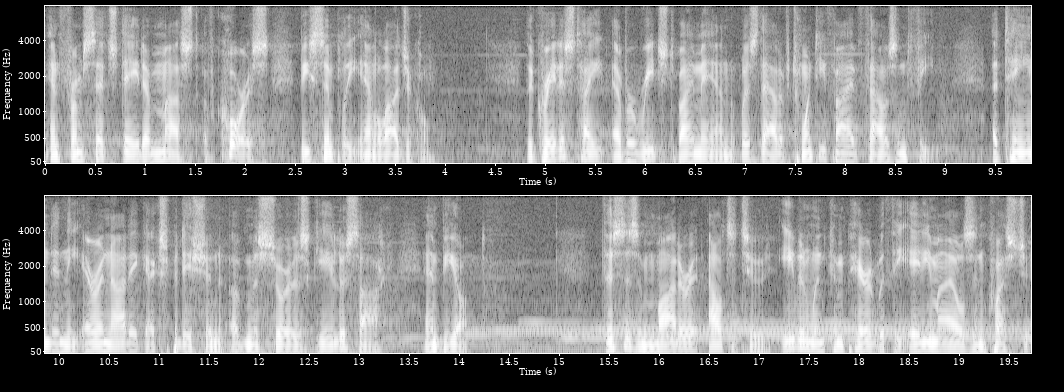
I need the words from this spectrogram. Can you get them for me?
and from such data must, of course, be simply analogical. The greatest height ever reached by man was that of 25,000 feet, attained in the aeronautic expedition of Messrs. Gay Lussac and Biot. This is a moderate altitude, even when compared with the 80 miles in question,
